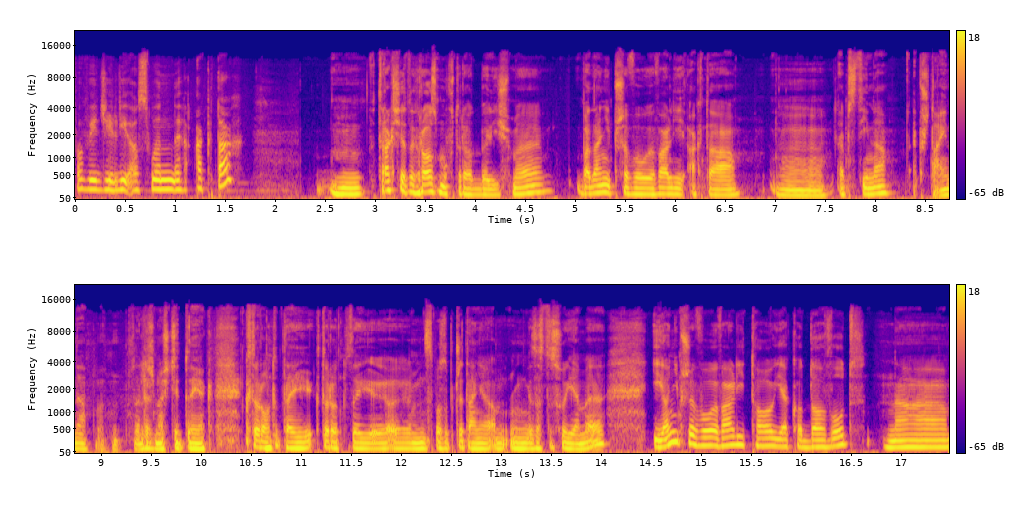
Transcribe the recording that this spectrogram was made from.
powiedzieli o słynnych aktach? Mm, w trakcie tych rozmów, które odbyliśmy, badani przywoływali akta E, Epsteina, Epsteina, w zależności od jak, którą tutaj, którą tutaj e, sposób czytania zastosujemy. I oni przywoływali to jako dowód na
